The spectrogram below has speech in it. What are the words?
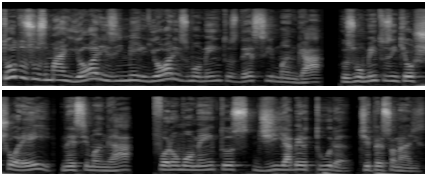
Todos os maiores e melhores momentos desse mangá, os momentos em que eu chorei nesse mangá, foram momentos de abertura de personagens.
